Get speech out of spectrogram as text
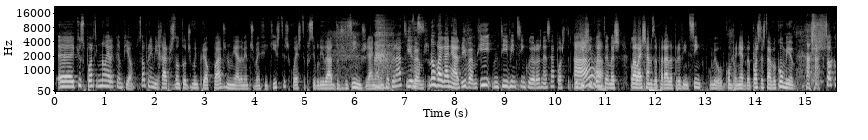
uh, que o Sporting não era campeão. Só para embirrar, porque estão todos muito preocupados, nomeadamente os benfiquistas, com esta possibilidade dos vizinhos ganharem o campeonato. E eu vamos. Disse, não vai ganhar. E vamos. E meti 25 euros nessa aposta. Eu Ah. quis 50, mas lá baixámos a parada para 25, porque o meu companheiro de aposta estava com medo. Só que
